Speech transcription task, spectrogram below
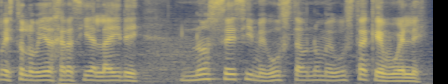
esto lo voy a dejar así al aire. No sé si me gusta o no me gusta que vuele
